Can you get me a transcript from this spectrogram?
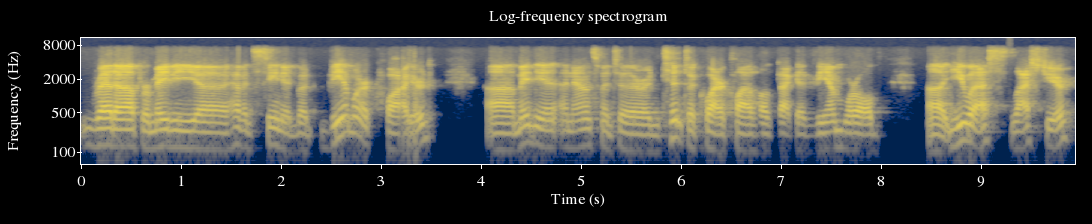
read up or maybe uh, haven't seen it, but VMware acquired, uh, made the announcement to their intent to acquire Cloud Health back at VMworld US uh, last year.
